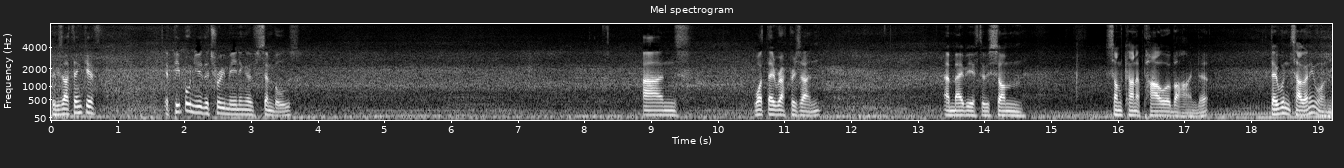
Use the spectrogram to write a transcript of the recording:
Because I think if if people knew the true meaning of symbols and what they represent and maybe if there was some some kind of power behind it. They wouldn't tell anyone.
